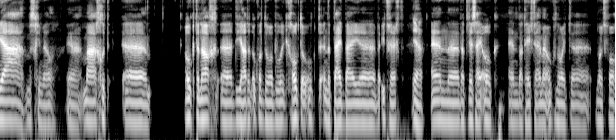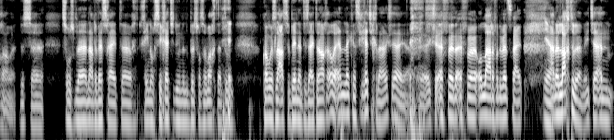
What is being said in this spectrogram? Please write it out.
Ja, misschien wel. Ja, maar goed. eh, ook Ten Hag, eh, die had het ook wel door. Ik rookte ook in de tijd bij, eh, bij Utrecht. Ja. En dat wist hij ook. En dat heeft hij mij ook nooit, nooit voorgehouden. Dus soms na de wedstrijd ging nog een sigaretje doen en de bus was er wachten. En toen kwam ik als laatste binnen en toen zei Ten Hag, oh, en lekker een sigaretje gedaan. Ik zei, ja, ja. Ik zei, even, even ontladen van de wedstrijd. Ja. En dan lachten we, weet je. En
